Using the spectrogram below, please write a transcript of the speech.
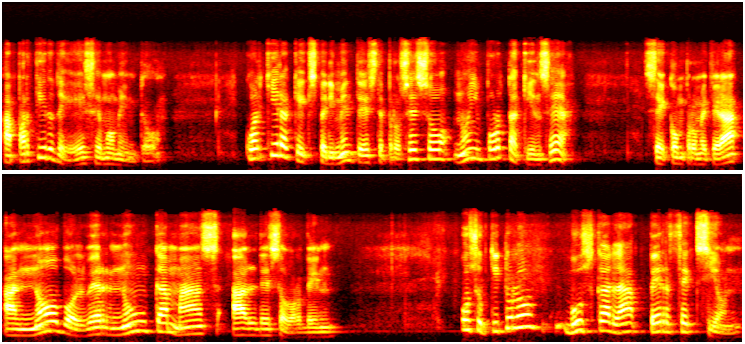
a partir de ese momento. Cualquiera que experimente este proceso, no importa quién sea, se comprometerá a no volver nunca más al desorden. Un subtítulo busca la perfección.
